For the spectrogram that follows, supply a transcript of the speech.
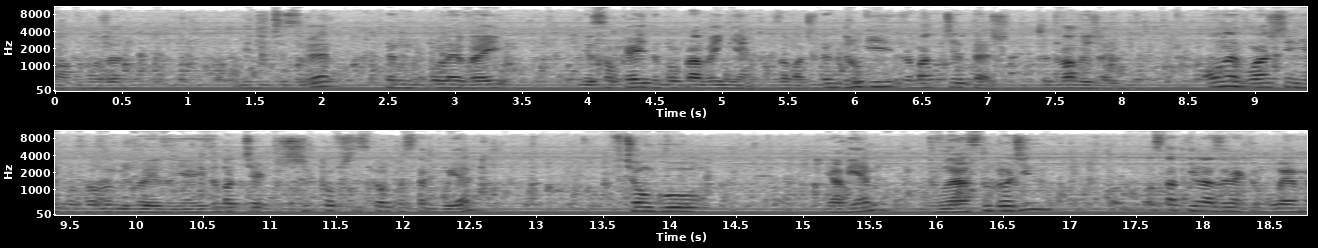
o, może widzicie sobie, ten po lewej jest ok, ten po prawej nie. Zobaczcie, ten drugi, zobaczcie też, te dwa wyżej. One właśnie nie podchodzą już do jedzenia i zobaczcie jak to szybko wszystko postępuje. W ciągu, ja wiem, 12 godzin. Ostatnim razem jak tu byłem,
